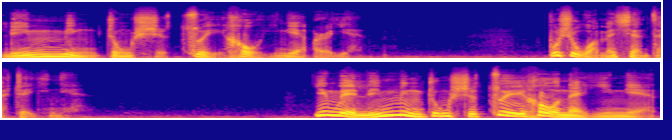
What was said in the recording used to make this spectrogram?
临命终时最后一念而言，不是我们现在这一念。因为临命终时最后那一念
